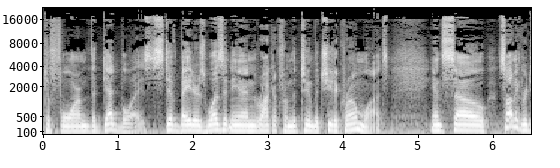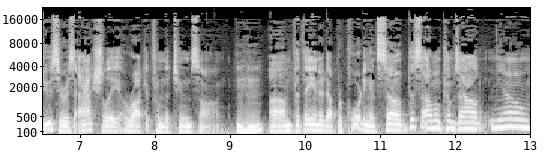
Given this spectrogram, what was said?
to form the Dead Boys. Stiv Bators wasn't in Rocket from the Tomb, but Cheetah Chrome was. And so Sonic Reducer is actually a Rocket from the Tomb song um, that they ended up recording. And so this album comes out, you know,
